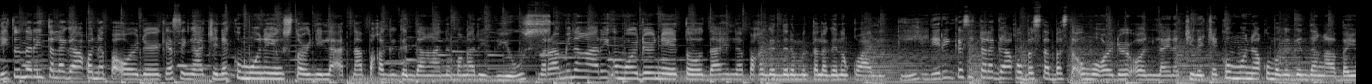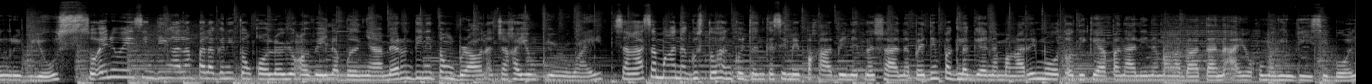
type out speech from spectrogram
Dito na rin talaga ako napa-order kasi nga chinek ko muna yung store nila at napakagaganda nga ng mga reviews. Marami na nga rin umorder nito dahil napakaganda naman talaga ng quality. Hindi rin kasi talaga ako basta-basta umu-order online at chinecheck ko muna kung magaganda nga ba yung reviews. So anyways, hindi nga lang pala ganitong color yung available niya. Meron din itong brown at saka yung pure white. Isa nga sa mga nagustuhan ko dyan kasi may pa-cabinet na siya na pwedeng paglagyan ng mga remote o di kaya panali ng mga bata na ayaw ko maging visible.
